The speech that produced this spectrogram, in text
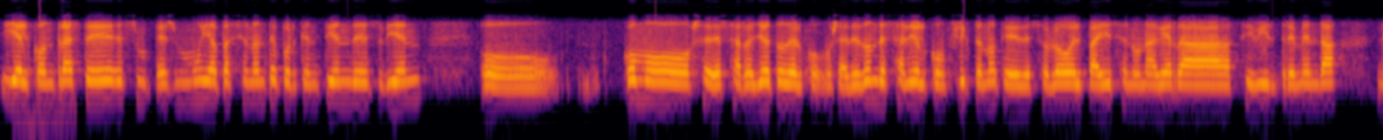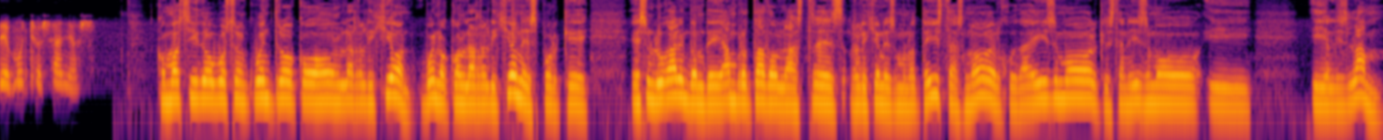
Y el contraste es, es muy apasionante porque entiendes bien o cómo se desarrolló todo el, o sea, de dónde salió el conflicto, ¿no? Que desoló el país en una guerra civil tremenda de muchos años. ¿Cómo ha sido vuestro encuentro con la religión? Bueno, con las religiones, porque es un lugar en donde han brotado las tres religiones monoteístas, ¿no? El judaísmo, el cristianismo y, el islam.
